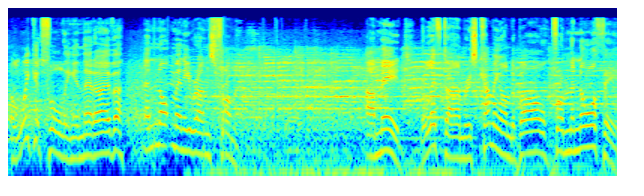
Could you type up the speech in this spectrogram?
A wicket falling in that over, and not many runs from it. Ahmed, the left armer, is coming on to bowl from the north end.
